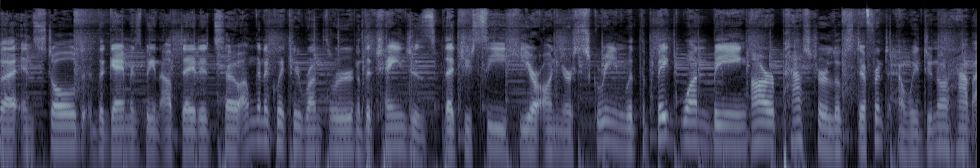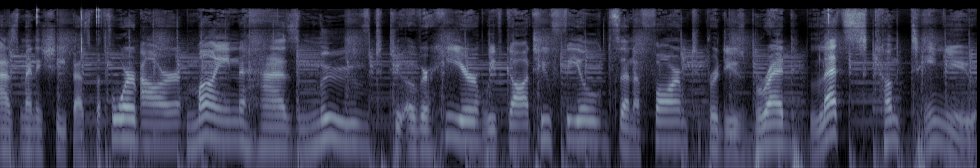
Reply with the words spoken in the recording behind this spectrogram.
uh, installed. The game has been updated, so I'm going to quickly run through the changes that you see here on your screen, with the big one being our pasture looks different and we do not have as many sheep as before. Our mine has moved to over here. We've got two fields and a farm to produce bread. Let's continue.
